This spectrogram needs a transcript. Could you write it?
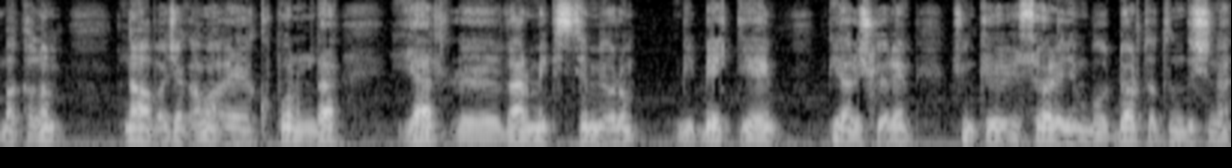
Bakalım ne yapacak ama e, kuponumda yer e, vermek istemiyorum. Bir bekleyeyim, bir yarış göreyim. Çünkü söylediğim bu dört atın dışına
